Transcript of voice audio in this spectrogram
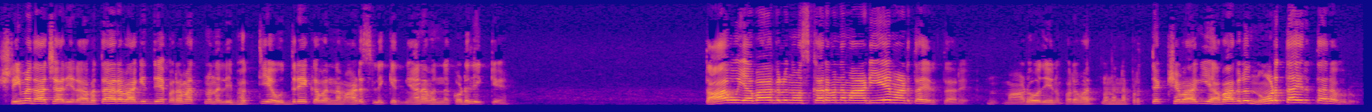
ಶ್ರೀಮದಾಚಾರ್ಯರ ಅವತಾರವಾಗಿದ್ದೇ ಪರಮಾತ್ಮನಲ್ಲಿ ಭಕ್ತಿಯ ಉದ್ರೇಕವನ್ನು ಮಾಡಿಸಲಿಕ್ಕೆ ಜ್ಞಾನವನ್ನು ಕೊಡಲಿಕ್ಕೆ ತಾವು ಯಾವಾಗಲೂ ನಮಸ್ಕಾರವನ್ನು ಮಾಡಿಯೇ ಮಾಡ್ತಾ ಇರ್ತಾರೆ. ಮಾಡೋದೇನು? ಪರಮಾತ್ಮನನ್ನು ಪ್ರತ್ಯಕ್ಷವಾಗಿ ಯಾವಾಗಲೂ ನೋಡ್ತಾ ಇರ್ತಾರೆ ಅವರು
